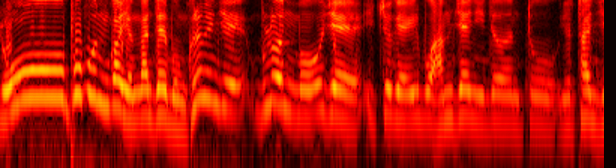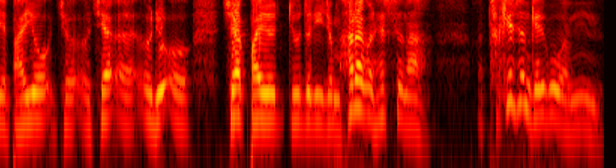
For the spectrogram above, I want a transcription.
요 부분과 연관된 부분 그러면 이제 물론 뭐 어제 이쪽에 일부 암젠이든 또 여타 이제 바이오 저 제약 의료 어, 제약 바이오주들이 좀 하락을 했으나 타켓은 결국은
